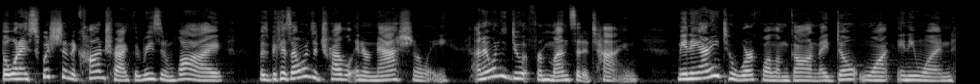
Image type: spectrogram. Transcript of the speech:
But when I switched into contract, the reason why was because I wanted to travel internationally and I wanted to do it for months at a time, meaning I need to work while I'm gone. I don't want anyone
